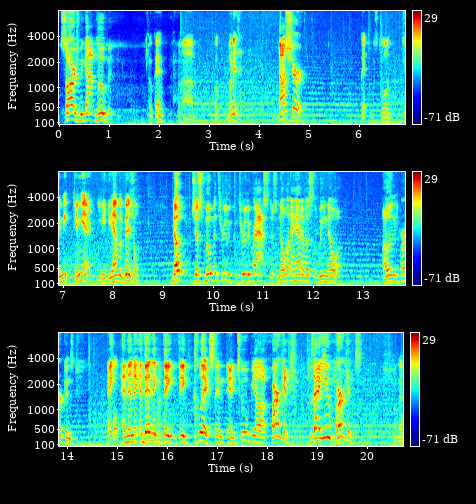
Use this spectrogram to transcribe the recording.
Sarge, we got movement. Okay. Uh, wh- what is it? Not sure. Okay. Well, give me, give me a. You, do you have a visual? Nope, just moving through the, through the grass. There's no one ahead of us that we know of, other than Perkins. Hey, and then they, and then they, they, they clicks and, and two of them yell out, Perkins, is that you, Perkins? Okay.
